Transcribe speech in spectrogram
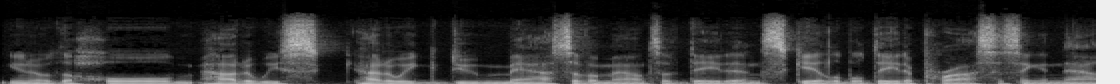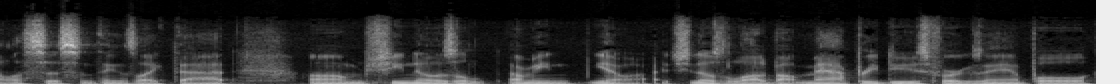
you know the whole how do we how do we do massive amounts of data and scalable data processing analysis and things like that. Um, she knows a, i mean you know she knows a lot about mapreduce for example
